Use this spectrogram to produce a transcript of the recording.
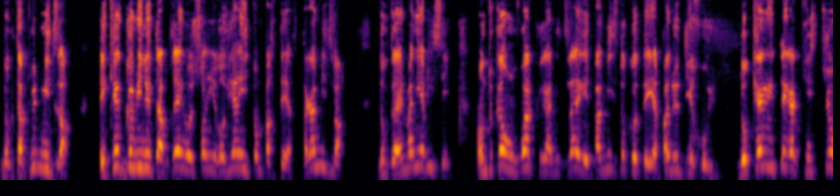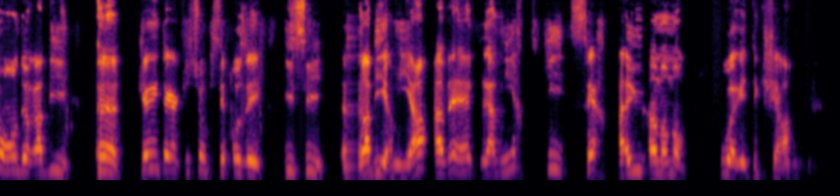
Donc, tu n'as plus de mitzvah. Et quelques minutes après, le sang, il revient et il tombe par terre. Tu as la mitzvah. Donc, de la même manière ici. En tout cas, on voit que la mitzvah, elle n'est pas mise de côté. Il n'y a pas de dirouille. Donc, quelle était la question de Rabbi Quelle était la question qui s'est posée ici, Rabbi Irmia, avec la myrte qui, certes, a eu un moment où elle était kshira,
